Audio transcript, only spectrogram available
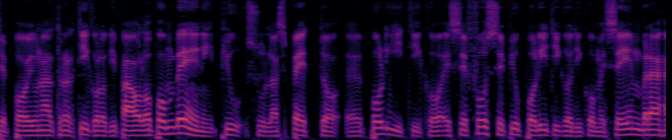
C'è poi un altro articolo di Paolo Pombeni, più sull'aspetto eh, politico e se fosse più politico di come sembra,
